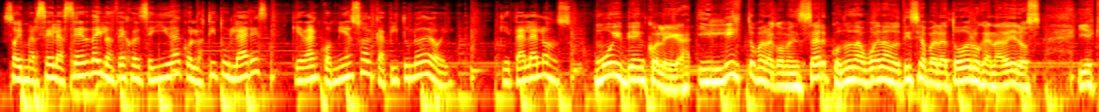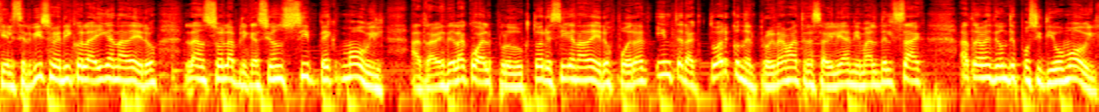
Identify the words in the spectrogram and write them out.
Soy Marcela Cerda y los dejo enseguida con los titulares que dan comienzo al capítulo de hoy. ¿Qué tal, Alonso? Muy bien, colega, y listo para comenzar con una buena noticia para todos los ganaderos. Y es que el Servicio Agrícola y Ganadero lanzó la aplicación CPEC Móvil, a través de la cual productores y ganaderos podrán interactuar con el programa de trazabilidad animal del SAC a través de un dispositivo móvil.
